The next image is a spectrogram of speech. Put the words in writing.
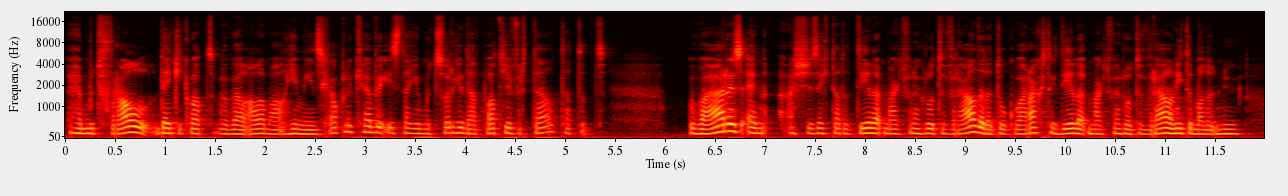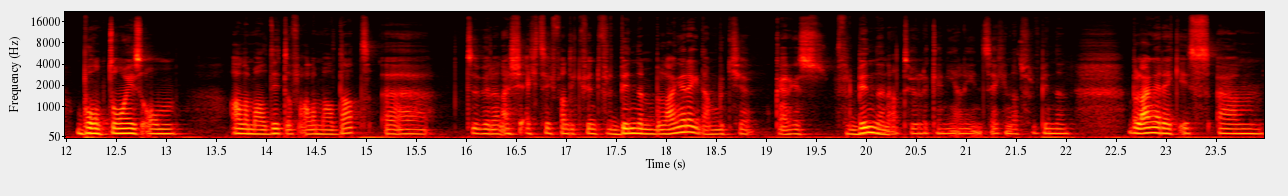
Je moet vooral, denk ik, wat we wel allemaal gemeenschappelijk hebben, is dat je moet zorgen dat wat je vertelt, dat het waar is. En als je zegt dat het deel uitmaakt van een grote verhaal, dat het ook waarachtig deel uitmaakt van een grote verhaal. Niet omdat het nu bon ton is om allemaal dit of allemaal dat uh, te willen. Als je echt zegt van ik vind verbinden belangrijk, dan moet je ook ergens verbinden natuurlijk. En niet alleen zeggen dat verbinden belangrijk is. Um,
